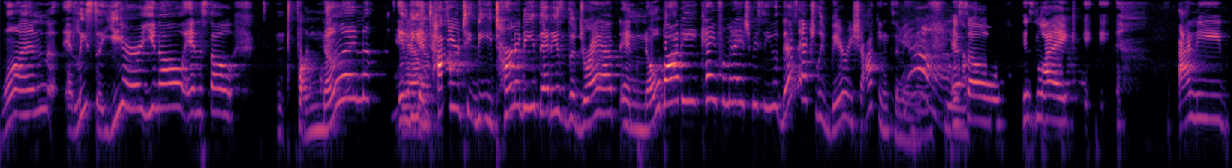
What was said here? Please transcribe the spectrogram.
one at least a year, you know? And so for none in the entirety, the eternity that is the draft, and nobody came from an HBCU, that's actually very shocking to me. Yeah. And Yeah. so it's like it- it- I need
